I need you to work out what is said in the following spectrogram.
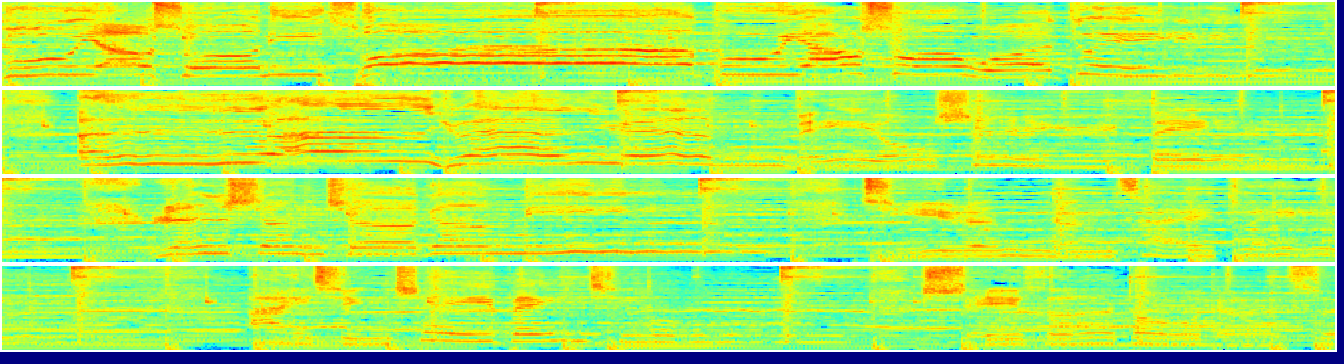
不要说你错，不要说我对，恩恩怨怨没有是与非。人生这个谜，几人能猜对？爱情这杯酒，谁喝都得醉。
